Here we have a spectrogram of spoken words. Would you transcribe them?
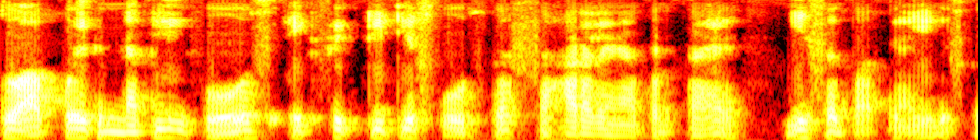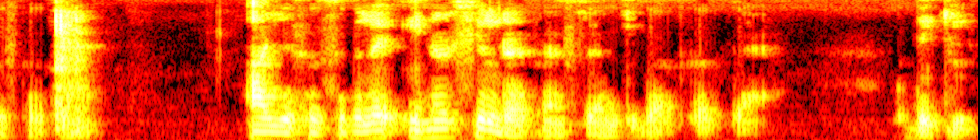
तो आपको एक नकली फोर्स एक फिक्टिटियस फोर्स का सहारा लेना पड़ता है। ये सब बातें आइए डिस्कस करते हैं। आइए सबसे पहले इनर्शियल रेफरेंस फ्रेम की बात करते हैं। तो देखिए,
